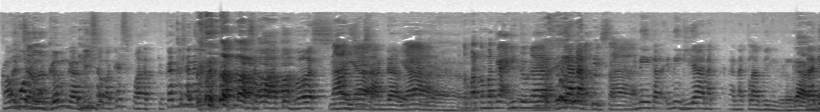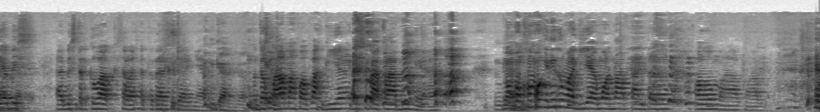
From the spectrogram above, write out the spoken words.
Kamu mau dugem nggak bisa pakai sepatu. Kan tulisannya sepatu bos. nah Nggak ya bisa sandal. ya Iya. tempat-tempat kayak gitu kan Ya, ini anak bisa Ini ini Gia anak anak labing bro. Enggak, Tadi enggak, habis habis terkuak salah satu rahasianya. Enggak, enggak. Untuk mama papa Gia dia suka clubbing ya. Enggak. Ngomong-ngomong ini rumah Gia, mohon maaf tante. Oh maaf maaf. Enggak,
